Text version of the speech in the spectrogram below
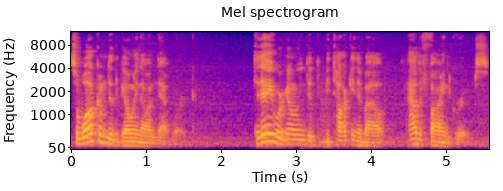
So welcome to the Going On Network. Today we're going to be talking about how to find groups.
